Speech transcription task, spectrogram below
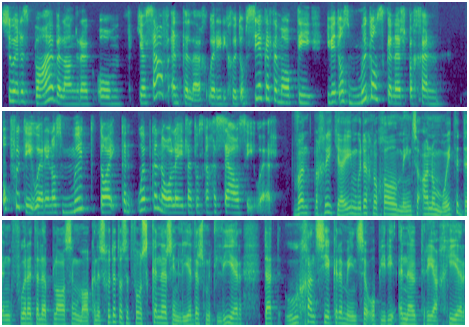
So dit is baie belangrik om jouself in te lig oor hierdie goed om seker te maak die jy weet ons moet ons kinders begin opvoed hieroor en ons moet daai kan oop kanale hê dat ons kan gesels hieroor. Want begriet jy moedig nogal mense aan om mooi te dink voordat hulle 'n plasing maak en dit is goed dat ons dit vir ons kinders en leerders moet leer dat hoe gaan sekere mense op hierdie inhoud reageer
